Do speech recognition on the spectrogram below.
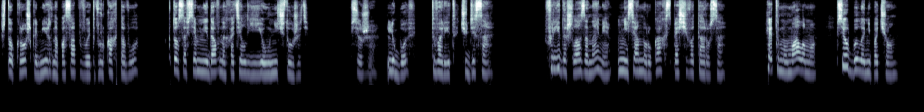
что крошка мирно посапывает в руках того, кто совсем недавно хотел ее уничтожить. Все же любовь творит чудеса. Фрида шла за нами, неся на руках спящего Таруса. Этому малому все было нипочем.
